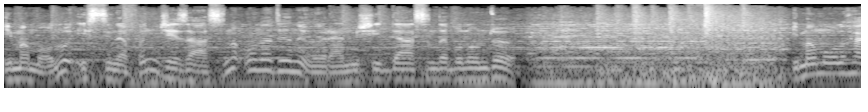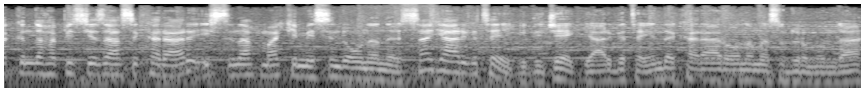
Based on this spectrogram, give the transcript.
İmamoğlu istinafın cezasını onadığını öğrenmiş iddiasında bulundu. İmamoğlu hakkında hapis cezası kararı istinaf mahkemesinde onanırsa Yargıtay'a gidecek. Yargıtay'ın da kararı onaması durumunda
